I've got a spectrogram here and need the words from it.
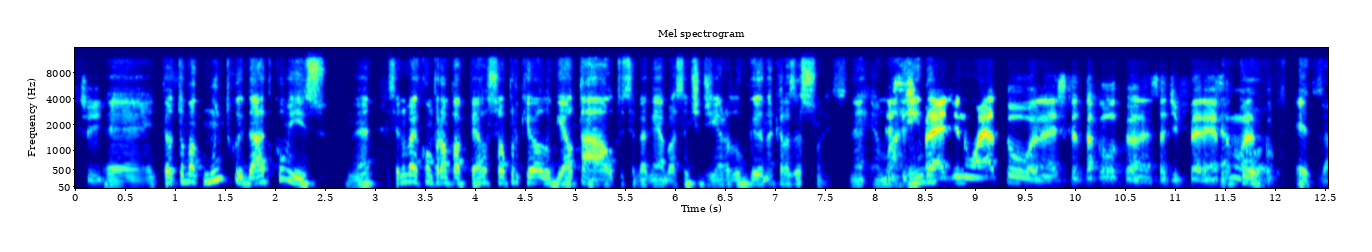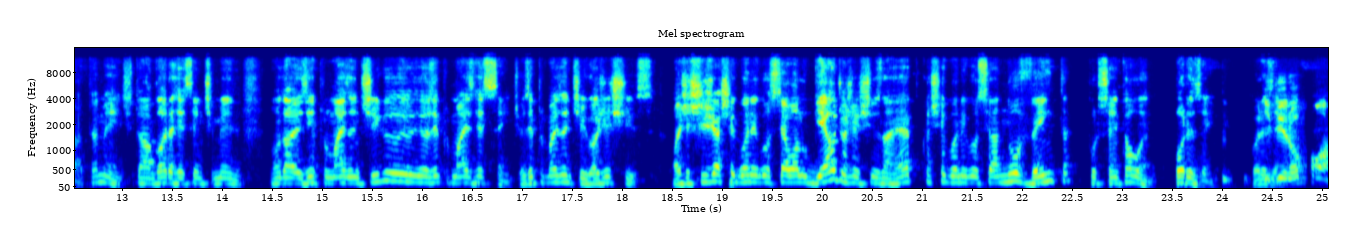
Sim. É, então, tomar muito cuidado com isso. Né? Você não vai comprar um papel só porque o aluguel tá alto, você vai ganhar bastante dinheiro alugando aquelas ações, né? É uma Esse renda... spread não é à toa, né? É isso que você está colocando, essa diferença é não toa. é à toa. Exatamente. Então, agora, recentemente, vamos dar o um exemplo mais antigo e o exemplo mais recente. O exemplo mais antigo, o OGX. O OGX já chegou a negociar o aluguel de OGX na época, chegou a negociar 90% ao ano, por exemplo. Por exemplo. E virou pó.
